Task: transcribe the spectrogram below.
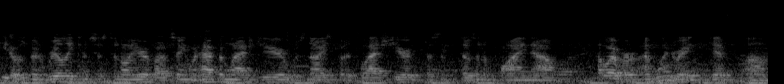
Tito's been really consistent all year about saying what happened last year was nice, but it's last year. It doesn't doesn't apply now. However, I'm wondering if um,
